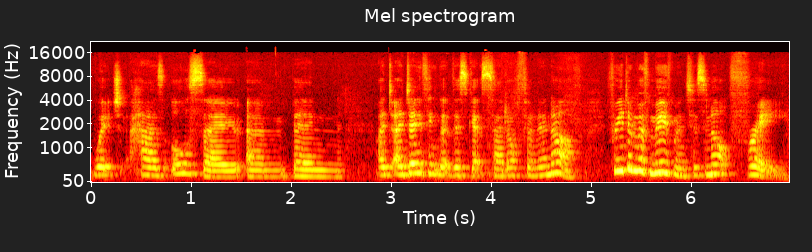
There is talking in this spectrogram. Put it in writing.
which has also um, been, I, I don't think that this gets said often enough, freedom of movement is not free.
